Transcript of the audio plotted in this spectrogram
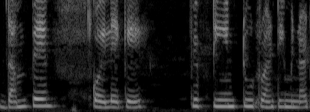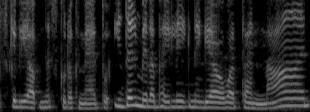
दम पे कोयले के फिफ्टीन टू ट्वेंटी मिनट्स के लिए आपने इसको रखना है। तो इधर मेरा भाई लेने गया हुआ था नान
